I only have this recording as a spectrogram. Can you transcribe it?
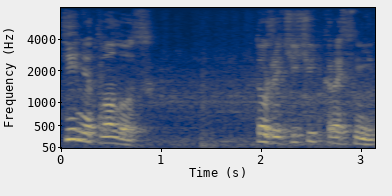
тень от волос тоже чуть-чуть краснит.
